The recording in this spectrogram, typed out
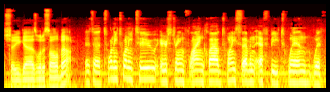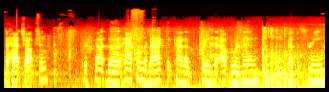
show you guys what it's all about. It's a 2022 Airstream Flying Cloud 27 FB twin with the hatch option. It's got the hatch on the back that kind of brings the outdoors in, and it's got the screen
